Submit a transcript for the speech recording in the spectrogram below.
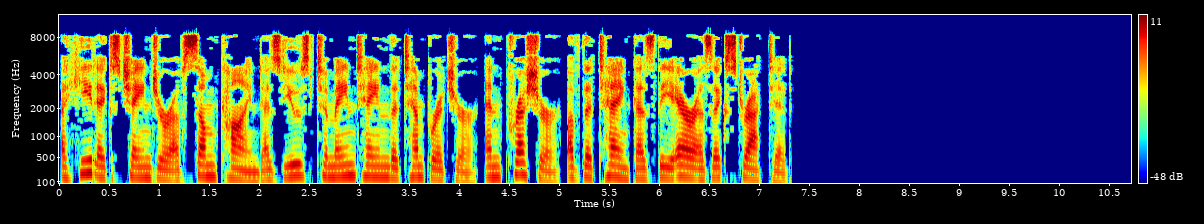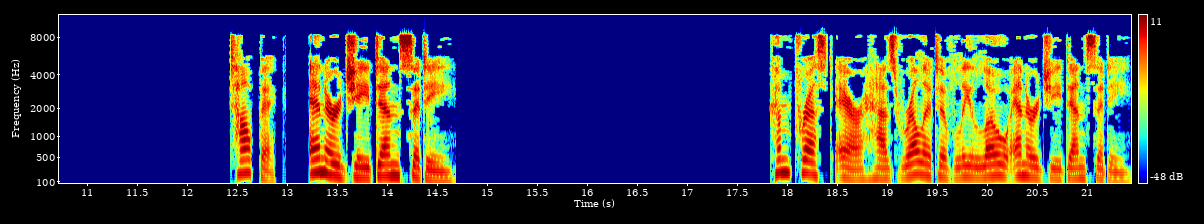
a heat exchanger of some kind is used to maintain the temperature and pressure of the tank as the air is extracted. Energy density. Compressed air has relatively low energy density.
